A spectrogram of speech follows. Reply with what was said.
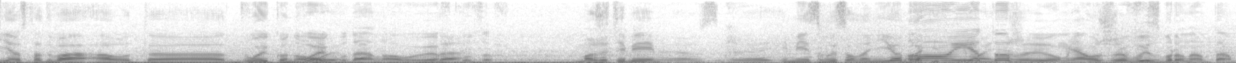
E92, а вот э, двойку новую. Двойку, да, новую, Да. F-кузов. Может, тебе э, э, имеет смысл на нее обратить Ну, я внимание? тоже, у меня уже в избранном там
